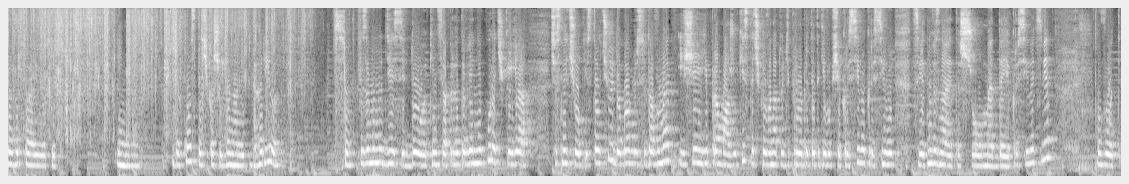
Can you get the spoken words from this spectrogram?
завертаю отут. Іменно де косточка, щоб вона не підгоріла. Все. За минут 10 до кінця приготовлення курочки я чесничок істолчу і добавлю сюди в мед і ще її промажу кісточкою. Вона тоді приобрете такий взагалі красивий, красивий цвіт. Ну, ви знаєте, що мед дає красивий цвіт. Вот.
